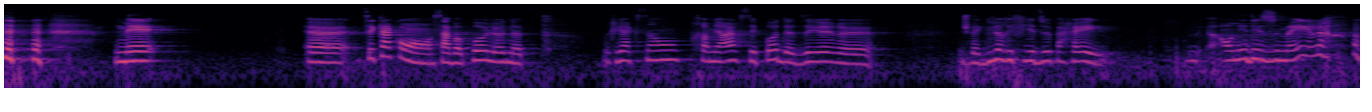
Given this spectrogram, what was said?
mais, euh, tu sais, quand on, ça ne va pas, notre réaction première, c'est pas de dire euh, je vais glorifier Dieu pareil. On est des humains, là.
